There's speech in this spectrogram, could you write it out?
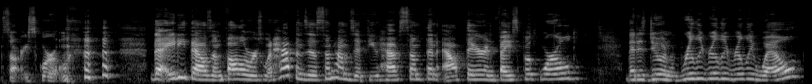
sorry, squirrel. the 80,000 followers, what happens is sometimes if you have something out there in Facebook world that is doing really, really, really well,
